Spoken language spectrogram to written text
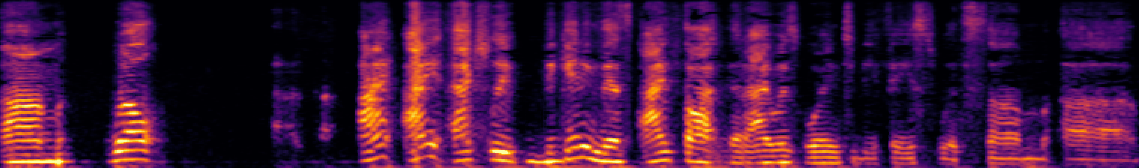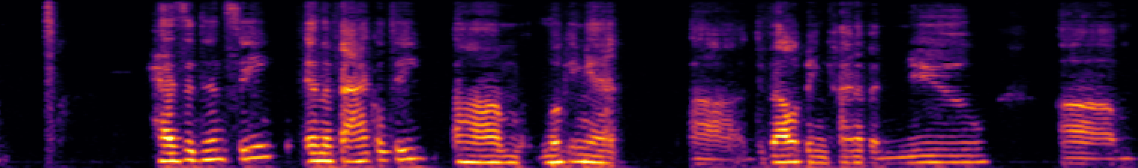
Um, well, I, I, actually, beginning this, I thought that I was going to be faced with some uh, hesitancy in the faculty, um, looking at uh, developing kind of a new um,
